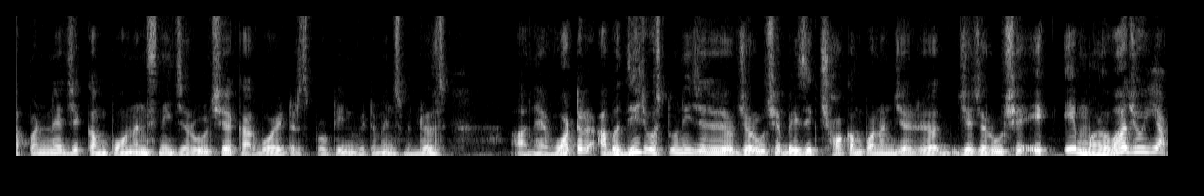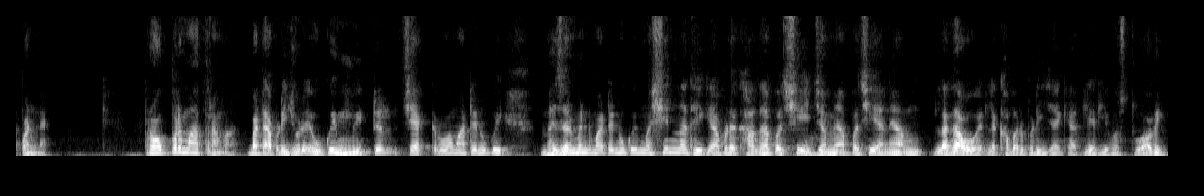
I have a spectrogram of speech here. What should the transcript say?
આપણને જે કમ્પોનન્ટ્સની જરૂર છે કાર્બોહાઈડ્રેટ્સ પ્રોટીન વિટામિન્સ મિનરલ્સ અને વોટર આ બધી જ વસ્તુની જે જરૂર છે બેઝિક છ કમ્પોનન્ટ જે જે જરૂર છે એ એ મળવા જોઈએ આપણને. પ્રોપર માત્રામાં. બટ આપણી જોડે એવું કોઈ મીટર ચેક કરવા માટેનું કોઈ મેઝરમેન્ટ માટેનું કોઈ મશીન નથી કે આપણે ખાધા પછી, જમ્યા પછી એને આમ લગાવો એટલે ખબર પડી જાય કે આટલી એટલી વસ્તુ આવી.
